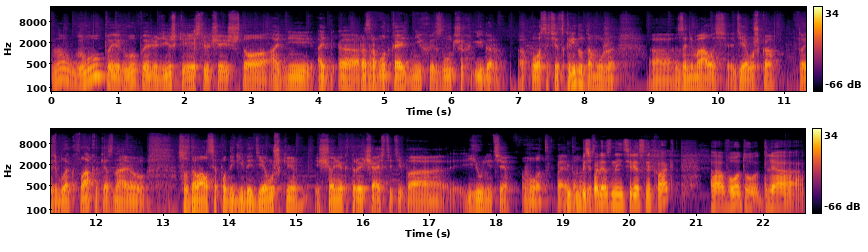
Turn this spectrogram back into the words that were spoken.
Ну, глупые, глупые людишки, если учесть, что одни, од, э, разработка одних из лучших игр э, по Assassin's Creed тому же э, занималась девушка, то есть Black Flag, как я знаю, создавался под эгидой девушки, еще некоторые части типа Unity, вот, поэтому... Бесполезный интересный факт, а, воду для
